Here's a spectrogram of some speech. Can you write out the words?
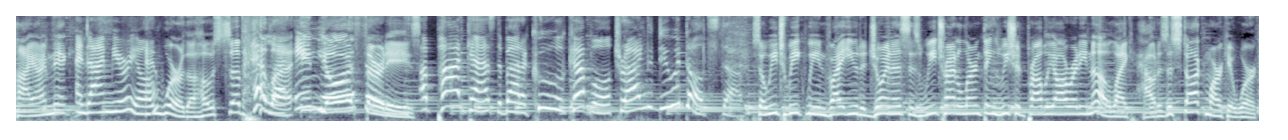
Hi, I'm Nick. And I'm Muriel. And we're the hosts of Hella in, Your 30s. A podcast about a cool couple trying to do adult stuff. So each week we invite you to join us as we try to learn things we should probably already know, like how does a stock market work?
